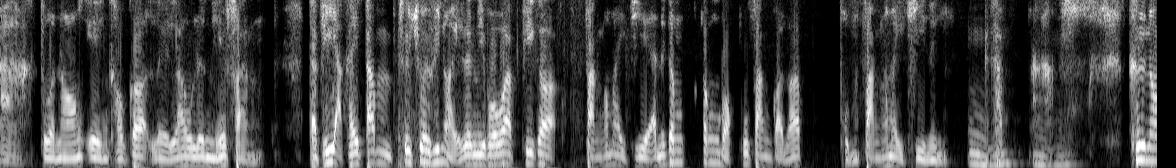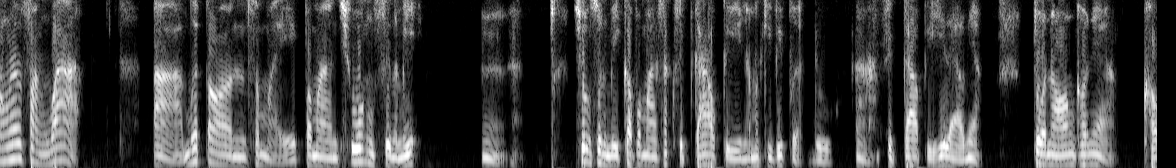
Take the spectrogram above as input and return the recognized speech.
อ่า ตัวน้องเองเขาก็เลยเล่าเรื่องนี้ให้ฟัง แต่พี่อยากให้ตั้มช่วยช่วยพี่หน่อยเรื่องนี้เพราะว่าพี่ก็ฟังเข้ามาอีกที อันนี้ต้องต้องบอกผู้ฟังก่อนว่า ผมฟังเข้ามาอีกทีหนึ่งอืมนะครับอืมคือน้องเล่าให้ฟังว่า อ่า เมื่อตอนสมัยประมาณช่วงสึนามิอืมช่วงสึนามิก็ประมาณสักสิบเก้าปีนะเมื่อกี้พี่เปิดดู อ่าสิบเก้าปีที่แล้วเนี่ย ตัวน้องเขาเนี่ยเขา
